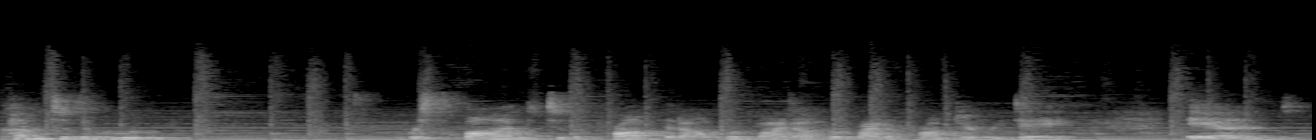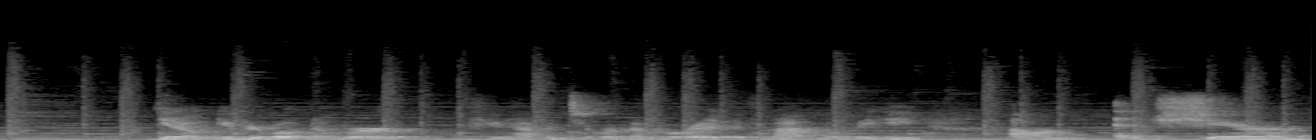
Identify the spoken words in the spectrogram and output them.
come to the group respond to the prompt that I'll provide. I'll provide a prompt every day. And you know give your vote number if you happen to remember it. If not no biggie. Um, and share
